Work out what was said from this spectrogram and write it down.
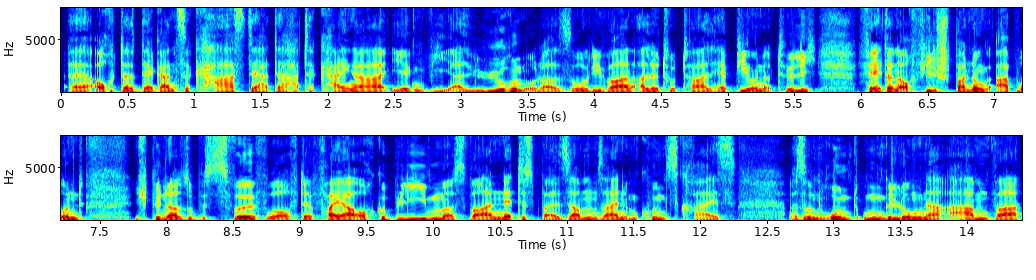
äh, auch der, der ganze Cast, der, der hatte keiner irgendwie Allüren oder so. Die waren alle total happy und natürlich fällt dann auch viel Spannung ab und ich bin da so bis 12 Uhr auf der Feier auch geblieben. Es war ein nettes Beisammensein im Kunstkreis. Also ein rundum gelungener Abend war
